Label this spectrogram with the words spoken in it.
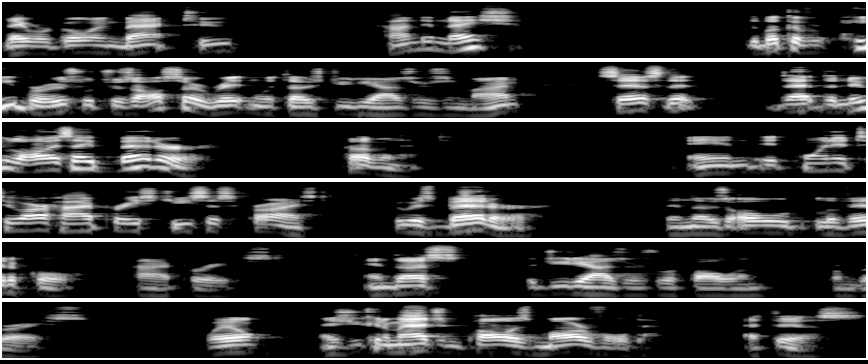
they were going back to condemnation. The book of Hebrews, which was also written with those Judaizers in mind, says that, that the new law is a better covenant. And it pointed to our high priest, Jesus Christ, who is better than those old Levitical high priests. And thus, the Judaizers were fallen from grace. Well, as you can imagine, Paul is marveled at this.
